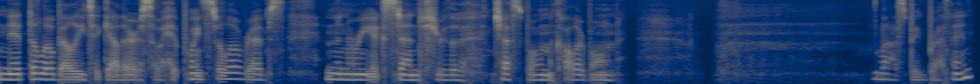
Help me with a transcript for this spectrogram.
Knit the low belly together, so hip points to low ribs, and then re extend through the chest bone, the collarbone. Last big breath in.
